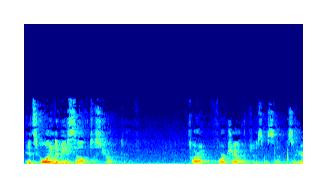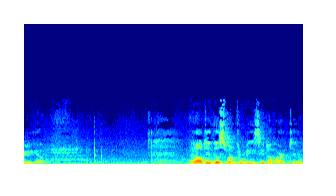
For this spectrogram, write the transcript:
It's going to be self destructive. All right, four challenges, I said. So here you go. And I'll do this one from easy to hard too.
